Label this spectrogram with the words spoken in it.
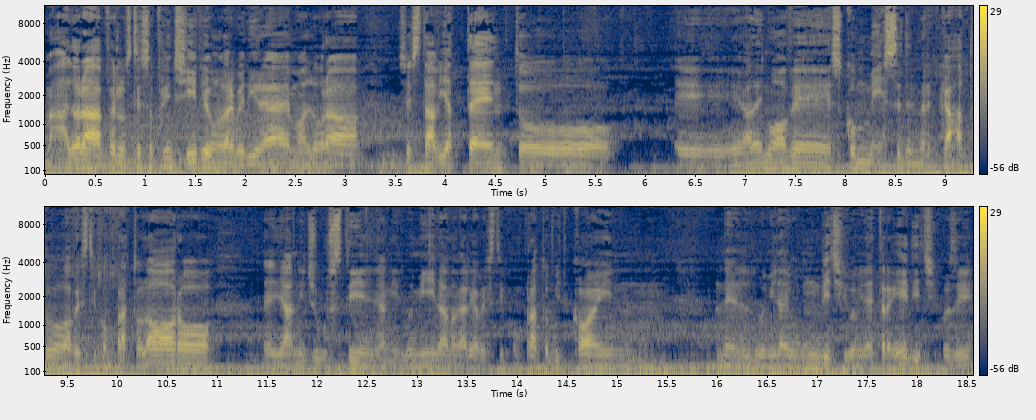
Ma allora per lo stesso principio uno dovrebbe dire, eh, ma allora se stavi attento eh, alle nuove scommesse del mercato avresti comprato l'oro negli anni giusti, negli anni 2000 magari avresti comprato bitcoin nel 2011, 2013, così.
